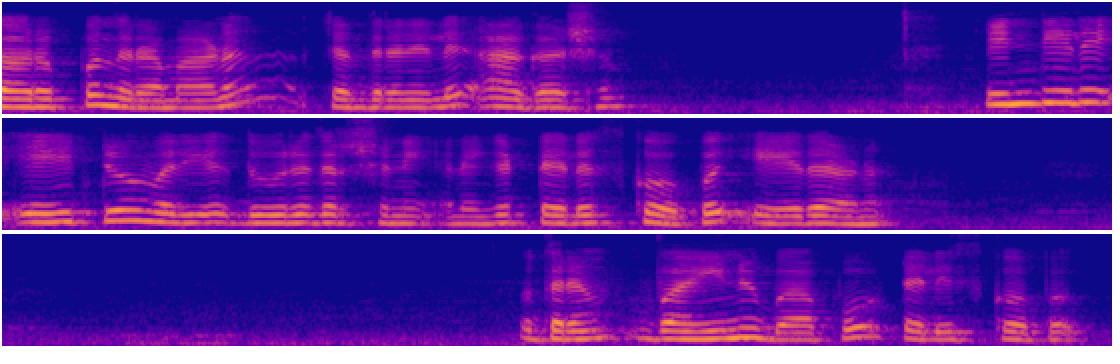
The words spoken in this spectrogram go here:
കറുപ്പ് നിറമാണ് ചന്ദ്രനിലെ ആകാശം. ഇന്ത്യയിലെ ഏറ്റവും വലിയ ദൂരദർശിനി അല്ലെങ്കിൽ ടെലിസ്കോപ്പ് ഏതാണ്? ഉത്തരം വൈനു ബാപ്പു ടെലിസ്കോപ്പ്.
